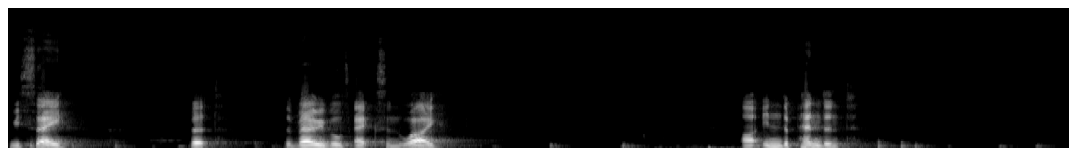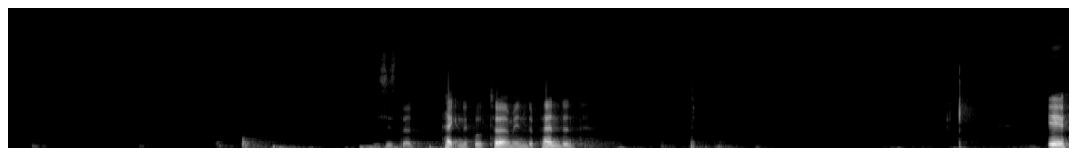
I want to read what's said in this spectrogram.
we say that the variables x and y are independent this is the technical term independent. If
